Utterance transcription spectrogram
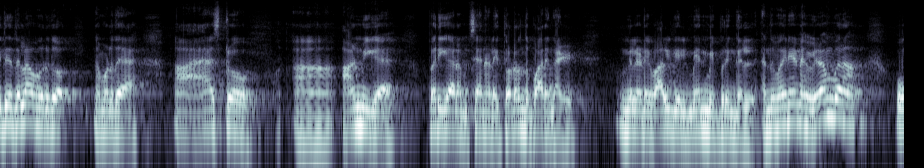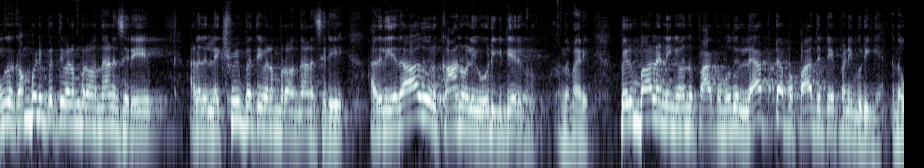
எது இதெல்லாம் வருதோ நம்மளது ஆஸ்ட்ரோ ஆன்மீக பரிகாரம் சேனலை தொடர்ந்து பாருங்கள். உங்களுடைய வாழ்க்கையில் மேன்மை பெறுங்கள். அந்த மாதிரியான விளம்பரம் உங்கள் கம்பெனி பற்றி விளம்பரம் வந்தாலும் சரி அல்லது லக்ஷ்மி பற்றி விளம்பரம் வந்தாலும் சரி அதில் ஏதாவது ஒரு காணொலி ஓடிக்கிட்டே இருக்கணும் அந்த மாதிரி. பெரும்பாலும் நீங்கள் வந்து பார்க்கும்போது லேப்டாப்பை பார்த்துட்டே பணிபுரிங்க. அந்த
